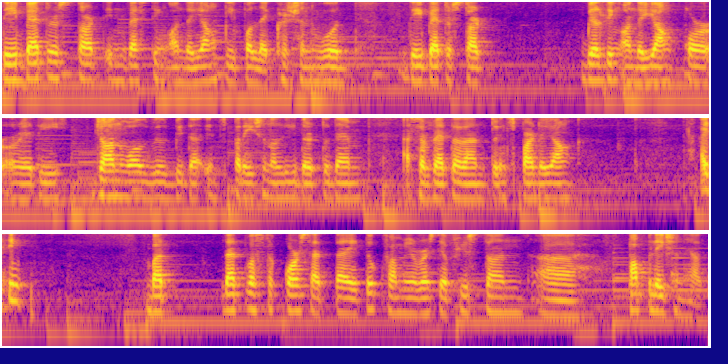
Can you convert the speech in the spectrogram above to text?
they better start investing on the young people like Christian Wood. They better start building on the young core already. John Wall will be the inspirational leader to them as a veteran to inspire the young. I think, but that was the course that I took from University of Houston, uh, population health.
